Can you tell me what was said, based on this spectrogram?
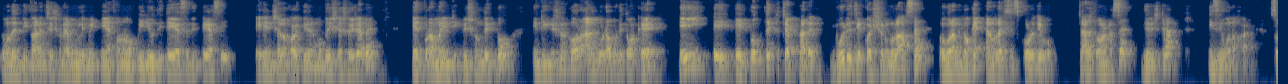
তোমাদের ডিফারেন্সিয়েশন এবং লিমিট নিয়ে এখনও ভিডিও দিতেই আছে, দিতেই আছি। এটা ইনশাল্লাহ কয়েকদিনের মধ্যেই শেষ হয়ে যাবে। এরপর আমরা ইন্টিগ্রেশন দেখব। ইন্টিগ্রেশন কর আমি মোটামুটি তোমাকে এই এই প্রত্যেকটা চ্যাপ্টারের বোর্ডে যে কোয়েশ্চেনগুলো আছে, ওগুলো আমি তোমাকে অ্যানালাইসিস করে দিব। যাতে তোমার কাছে জিনিসটা ইজি মনে হয়। সো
